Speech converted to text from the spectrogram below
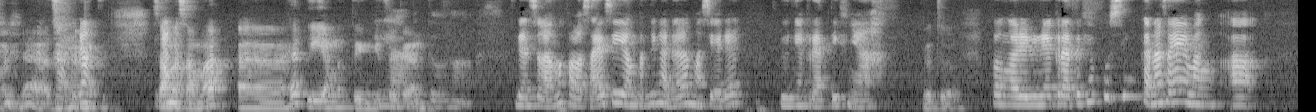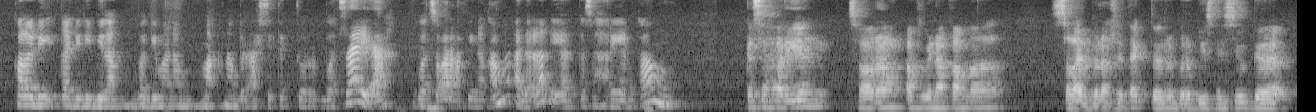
Why not? Sama-sama eh, happy yang penting gitu Iya, kan. betul. Dan selama kalau saya sih yang penting adalah masih ada dunia kreatifnya. Betul. Kalau nggak ada dunia kreatifnya pusing. Karena saya emang uh, kalau di, tadi dibilang bagaimana makna berarsitektur buat saya buat seorang Afina Kamal adalah ya keseharian kamu. Keseharian seorang Afwina Kamal selain berarsitektur berbisnis juga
